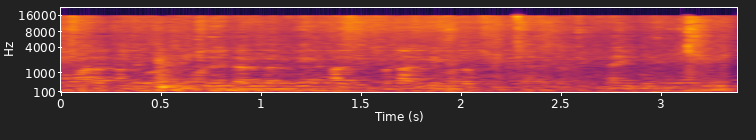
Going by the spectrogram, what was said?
हमारा कंट्रोल मॉनिटर करके हर प्रकार की मदद पहुँचाएगा थैंक यू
